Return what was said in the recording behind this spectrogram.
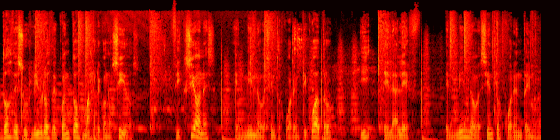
dos de sus libros de cuentos más reconocidos, Ficciones, en 1944, y El Aleph, en 1949.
